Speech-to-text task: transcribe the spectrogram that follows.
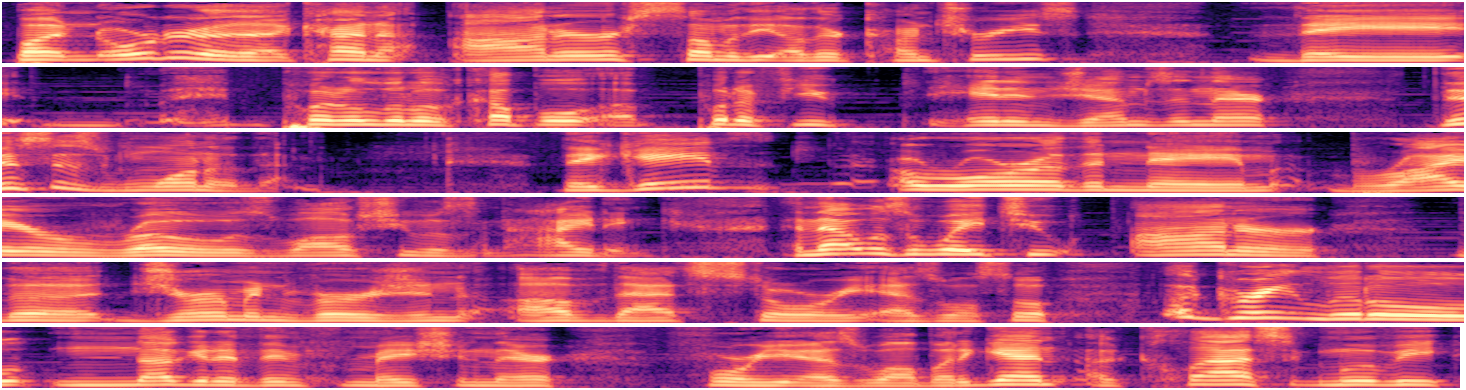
But in order to kind of honor some of the other countries, they put a little couple, uh, put a few hidden gems in there. This is one of them. They gave Aurora the name Briar Rose while she was in hiding, and that was a way to honor the German version of that story as well. So, a great little nugget of information there for you as well. But again, a classic movie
